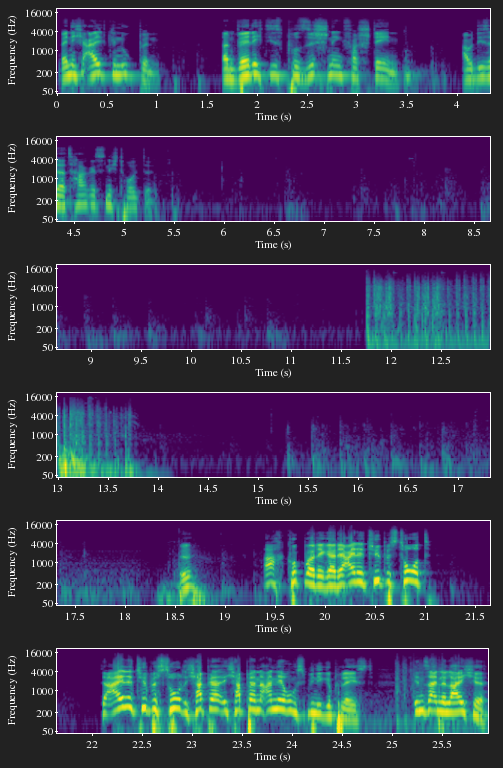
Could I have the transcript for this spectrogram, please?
wenn ich alt genug bin, dann werde ich dieses Positioning verstehen. Aber dieser Tag ist nicht heute. Hä? Ach, guck mal, Digga, der eine Typ ist tot. Der eine Typ ist tot. Ich habe ja, hab ja eine Annäherungsmine geplaced. In seine Leiche.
